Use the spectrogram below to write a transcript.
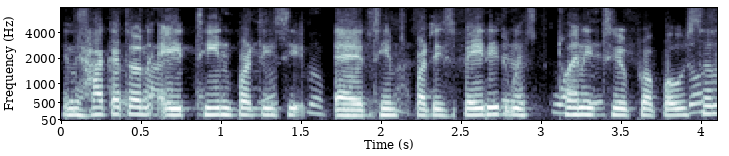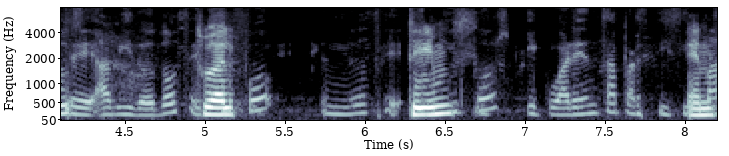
In the hackathon, 18 partici uh, teams participated with 22 proposals, 12 teams and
